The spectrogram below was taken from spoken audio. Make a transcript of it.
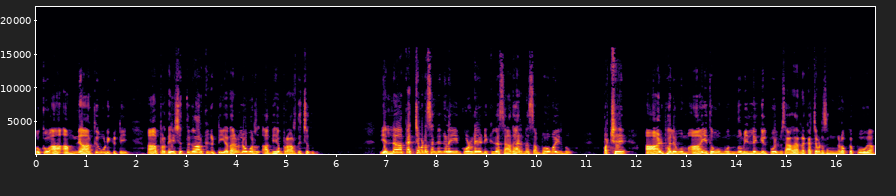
നോക്കൂ ആ അമ്ന ആർക്ക് കൂടി കിട്ടി? ആ പ്രദേശത്തുകാർക്ക് കിട്ടി. അതാണല്ലോ അദ്ദേഹം പ്രാർത്ഥിച്ചത്. എല്ലാ കച്ചവട സംഘങ്ങളെയും കൊള്ളയടിക്കുക സാധാരണ സംഭവമായിരുന്നു. പക്ഷേ ആൾഫലവും ആയുധവും ഒന്നുമില്ലെങ്കിൽ പോലും സാധാരണ കച്ചവട സംഘങ്ങളൊക്കെ പോവുക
